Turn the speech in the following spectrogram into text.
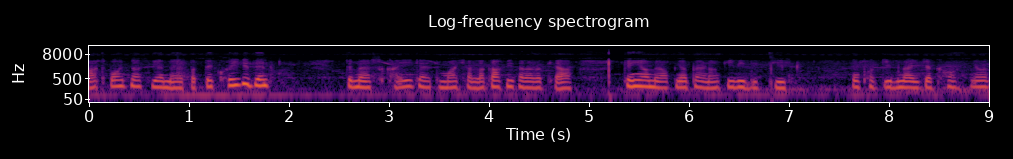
हत्थ पहुँचना सी मैं पत्ते खोई गए दिन। तो मैं सखाई गया तो माशाल्लाह काफ़ी सारा रखा कई मैं अपन भैन की भी दिखी वो फक्की बनाई के खानियाँ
